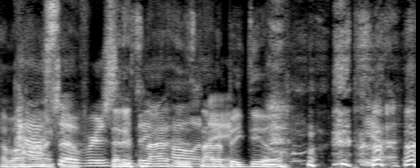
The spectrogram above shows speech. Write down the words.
about Passover Hanukkah. is That the it's not, it's not a big deal. Yeah.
